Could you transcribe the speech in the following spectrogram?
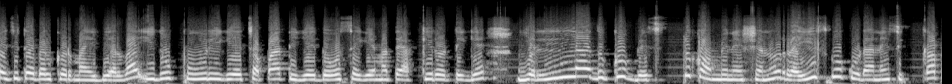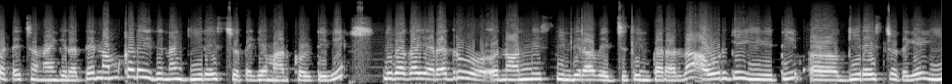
ವೆಜಿಟೇಬಲ್ ಕುರ್ಮಾ ಇದೆಯಲ್ವಾ? ಇದು ಪೂರಿಗೆ, ಚಪಾತಿಗೆ, ದೋಸೆಗೆ ಮತ್ತೆ ಅಕ್ಕಿ ರೊಟ್ಟಿಗೆ ಎಲ್ಲದಕ್ಕೂ ಬೆಸ್ಟ್ ಕಾಂಬಿನೇಷನ್ ರೈಸ್ಗೂ ಕೂಡ ಸಿಕ್ಕಾಪಟ್ಟೆ ಚೆನ್ನಾಗಿರತ್ತೆ. ನಮ್ ಕಡೆ ಇದನ್ನ ಗೀ ರೈಸ್ ಜೊತೆಗೆ ಮಾಡ್ಕೊಳ್ತೀವಿ. ಇವಾಗ ಯಾರಾದ್ರೂ ನಾನ್ ವೆಜ್ ತಿಂದಿರಾ ವೆಜ್ ತಿಂತಾರಲ್ವಾ, ಅವ್ರಿಗೆ ಈ ರೀತಿ ಗೀ ರೈಸ್ ಜೊತೆಗೆ ಈ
